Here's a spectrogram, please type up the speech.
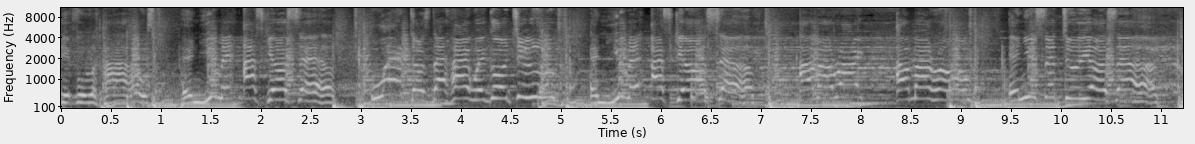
beautiful house? And you may ask yourself, where does that highway go to? And you may ask yourself, am I right? Am I wrong? And you say to yourself,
